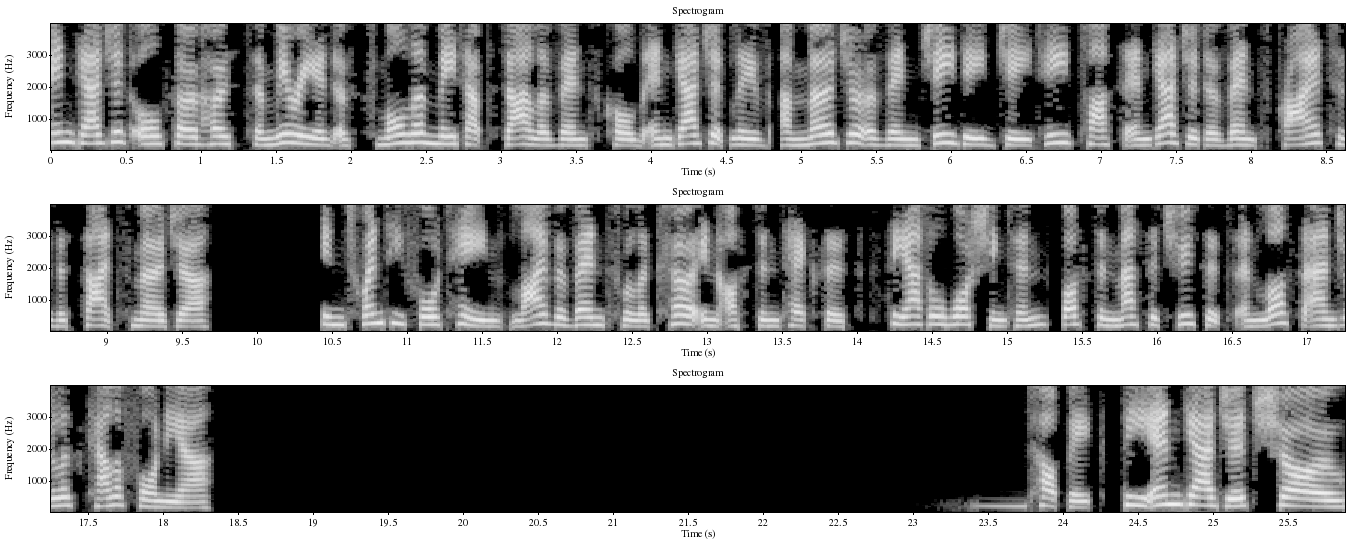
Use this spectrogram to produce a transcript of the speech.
Engadget also hosts a myriad of smaller meetup-style events called Engadget Live, a merger of then GDGT plus Engadget events prior to the site's merger. In 2014, live events will occur in Austin, Texas, Seattle, Washington, Boston, Massachusetts and Los Angeles, California. Topic: The Engadget Show.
